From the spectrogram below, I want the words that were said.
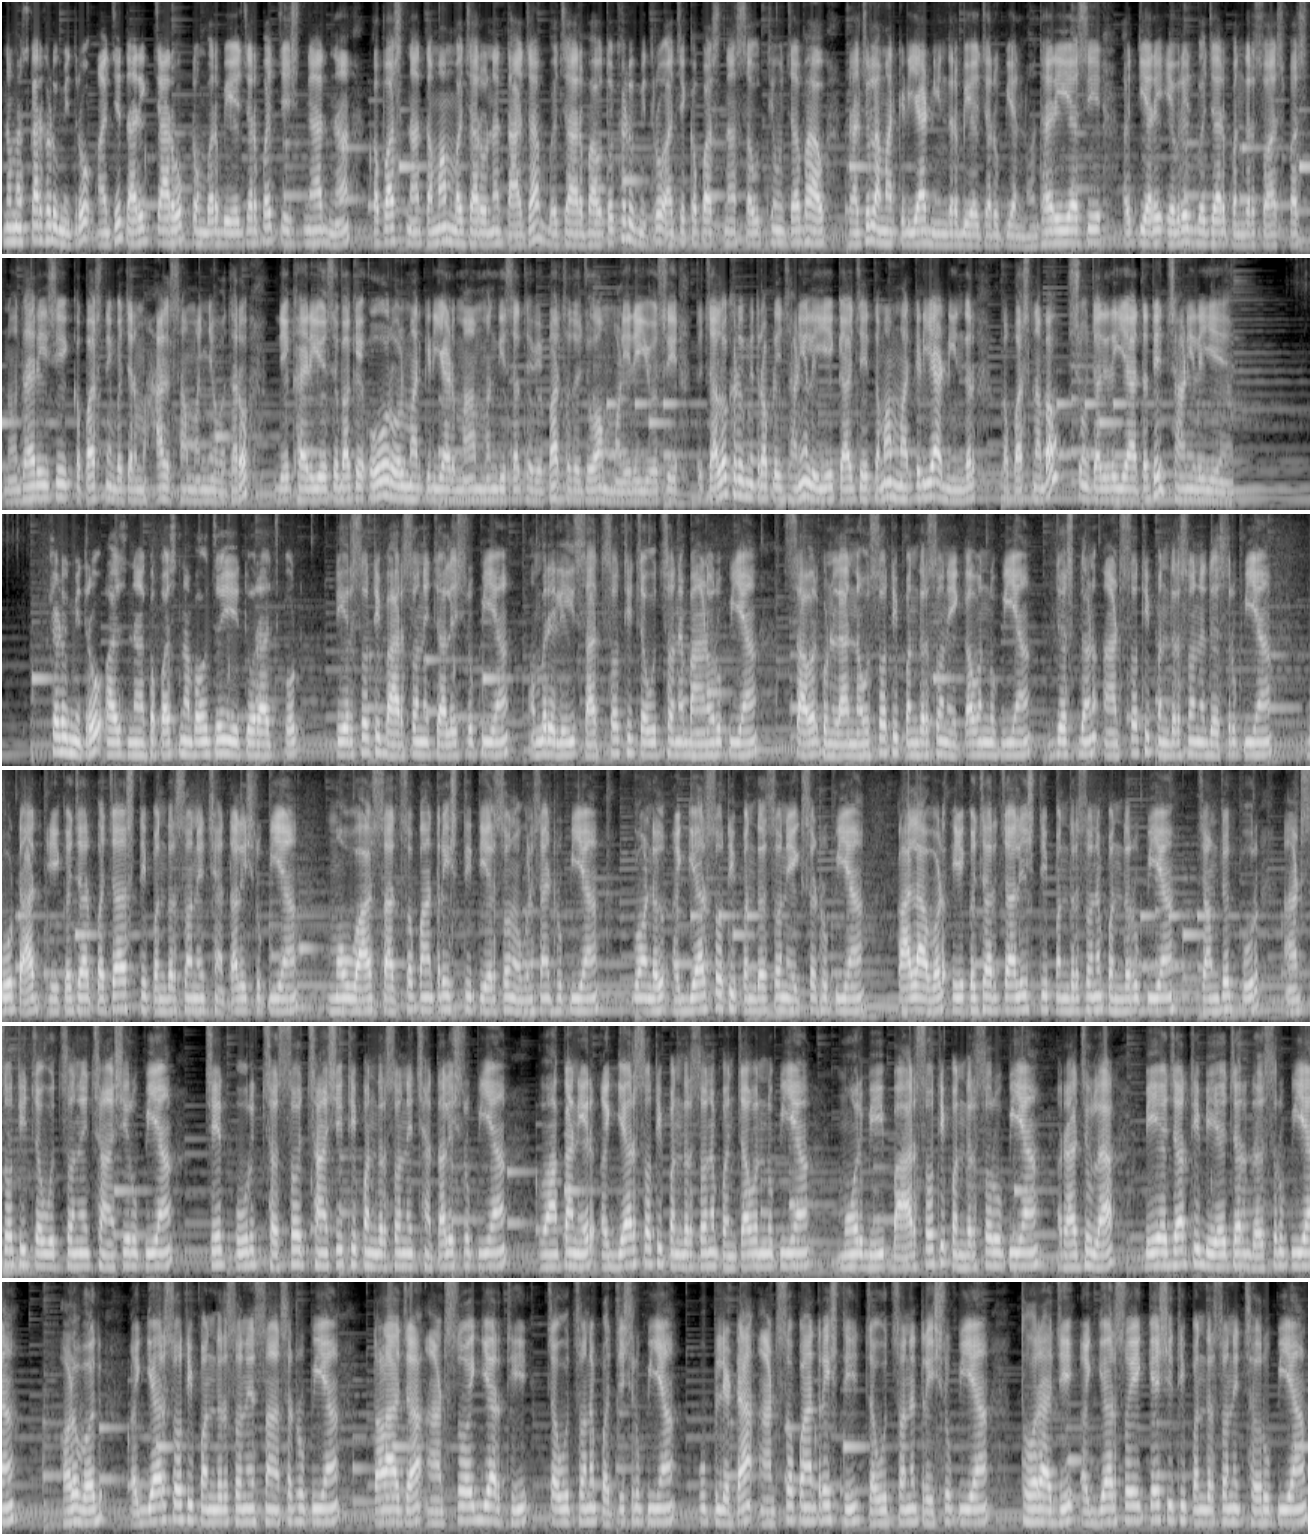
નમસ્કાર ખેડૂત મિત્રો. આજે તારીખ ચાર ઓક્ટોબર બે હજાર પચીસના આજના કપાસના તમામ બજારોના તાજા બજાર ભાવ. તો ખેડૂત મિત્રો, આજે કપાસના સૌથી ઊંચા ભાવ રાજુલા માર્કેટ યાર્ડની અંદર બે હજાર રૂપિયા નોંધાઈ રહ્યા છે અત્યારે એવરેજ બજાર પંદરસો આસપાસ નોંધાઈ રહી છે. કપાસની બજારમાં હાલ સામાન્ય વધારો દેખાઈ રહ્યો છે. બાકી ઓવરઓલ માર્કેટ યાર્ડમાં મંદી સાથે વેપાર થતો જોવા મળી રહ્યો છે. તો ચાલો ખેડૂત મિત્રો, આપણે જાણી લઈએ કે આજે તમામ માર્કેટ યાર્ડની અંદર કપાસના ભાવ શું ચાલી રહ્યા હતા તે જાણી લઈએ. ખેડૂત મિત્રો, આજના કપાસના ભાવ જોઈએ તો રાજકોટ તેરસોથી બારસો ને ચાલીસ રૂપિયા, અમરેલી સાતસોથી ચૌદસો ને બાણું રૂપિયા સાવરકુંડલા નવસોથી પંદરસો ને એકાવન રૂપિયા, જસદણ આઠસોથી પંદરસો ને દસ રૂપિયા, બોટાદ એક હજાર પચાસથી પંદરસો ને છેતાલીસ રૂપિયા, મહુવા સાતસો પાંત્રીસથી તેરસો ને ઓગણસાઠ રૂપિયા, ગોંડલ અગિયારસોથી પંદરસો ને એકસઠ રૂપિયા, કાલાવડ એક હજાર ચાલીસથી પંદરસો ને પંદર રૂપિયા, જામજોધપુર આઠસોથી ચૌદસો ને છ્યાસી રૂપિયા જેતપુર છસો છ્યાસીથી પંદરસો ને છેતાલીસ રૂપિયા, વાંકાનેર અગિયારસોથી પંદરસો ને પંચાવન રૂપિયા, મોરબી બારસોથી પંદરસો રૂપિયા, રાજુલા બે હજારથી બે હજાર દસ રૂપિયા, હળવદ અગિયારસોથી પંદરસો ને સાસઠ રૂપિયા, તળાજા આઠસો અગિયારથી ચૌદસો ને પચીસ રૂપિયા, ઉપલેટા આઠસો પાંત્રીસથી ચૌદસો ને ત્રીસ રૂપિયા ધોરાજી અગિયારસો એક્યાસીથી પંદરસો ને છ રૂપિયા.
